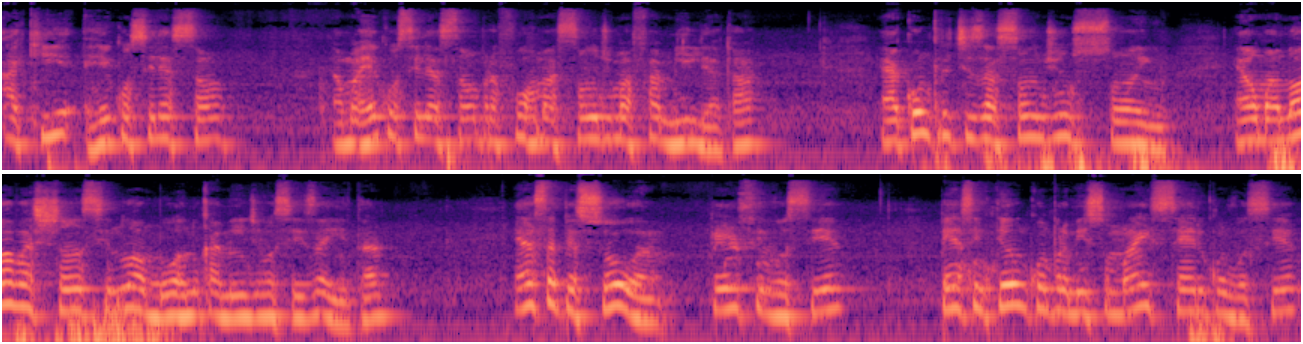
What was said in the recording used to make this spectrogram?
Aqui, reconciliação. É uma reconciliação para a formação de uma família, tá? É a concretização de um sonho é uma nova chance no amor no caminho de vocês aí, tá? Essa pessoa pensa em você, pensa em ter um compromisso mais sério com você,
